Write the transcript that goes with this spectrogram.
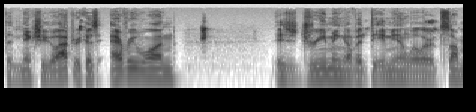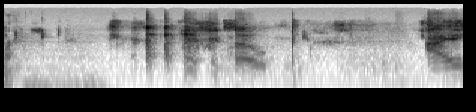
the Knicks should go after? Because everyone is dreaming of a Damian Lillard summer. so, I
